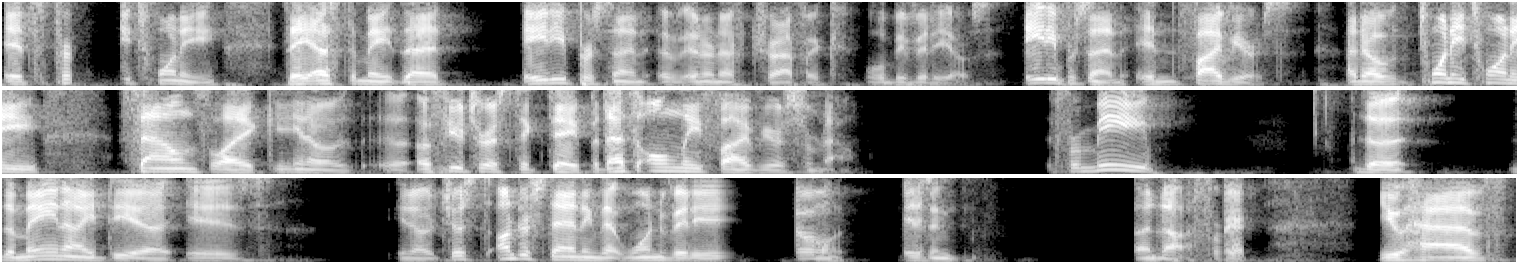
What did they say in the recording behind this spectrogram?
it's 2020. They estimate that 80% of internet traffic will be videos. 80% in five years. I know 2020 sounds like you know a futuristic date, but that's only five years from now. For me, the the main idea is you know just understanding that one video isn't enough. Right? You have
